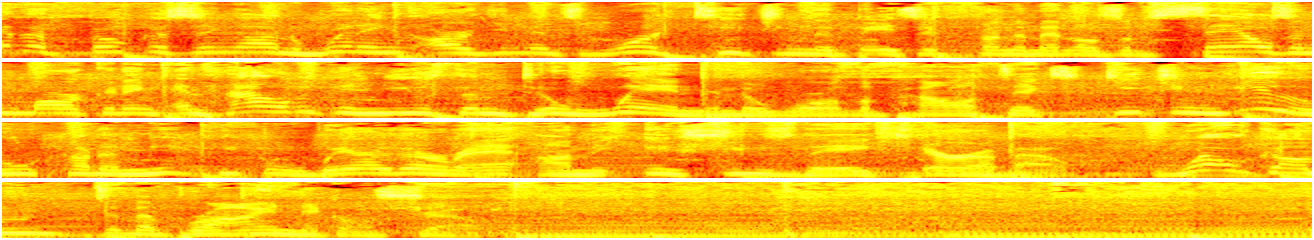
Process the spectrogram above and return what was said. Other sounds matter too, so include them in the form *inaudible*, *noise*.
Instead of focusing on winning arguments, we're teaching the basic fundamentals of sales and marketing and how we can use them to win in the world of politics, teaching you how to meet people where they're at on the issues they care about. Welcome to The Brian Nichols Show.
